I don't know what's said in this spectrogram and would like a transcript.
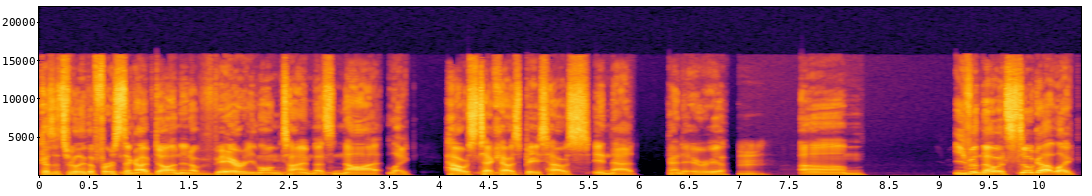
because it's really the first thing I've done in a very long time that's not like house, tech house, bass house in that kind of area. Mm. Um, even though it's still got like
